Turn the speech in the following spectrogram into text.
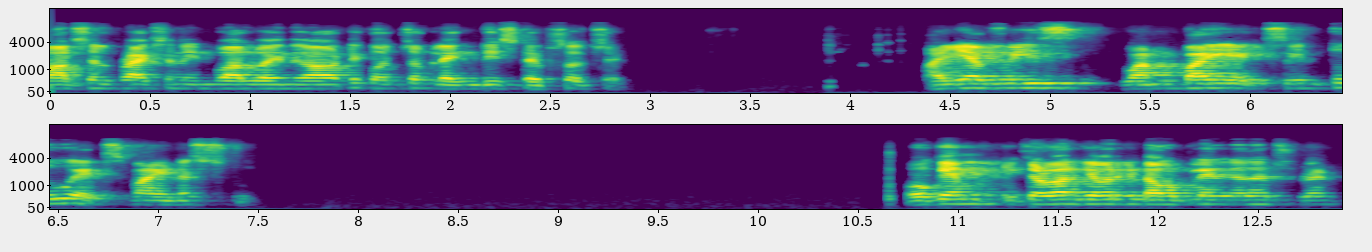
పార్షల్ ఫ్రాక్షన్ ఇన్వాల్వ్ అయింది కాబట్టి కొంచెం లెంగ్దీ స్టెప్స్ వచ్చాయి. IF is one by x into x minus two okay ఇక్కడ వరకు ఎవరికి డౌట్ లేదు కదా student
